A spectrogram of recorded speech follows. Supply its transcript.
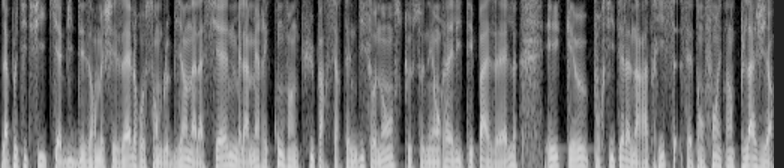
La petite fille qui habite désormais chez elle ressemble bien à la sienne, mais la mère est convaincue par certaines dissonances que ce n'est en réalité pas elle et que, pour citer la narratrice, cet enfant est un plagiat.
